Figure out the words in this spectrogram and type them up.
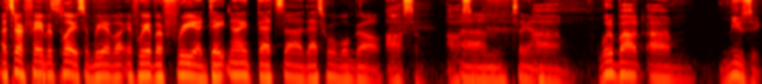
That's our favorite place. If we have a if we have a free uh, date night, that's uh, that's where we'll go. Awesome, awesome. Um, so yeah, Um, what about um, music?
